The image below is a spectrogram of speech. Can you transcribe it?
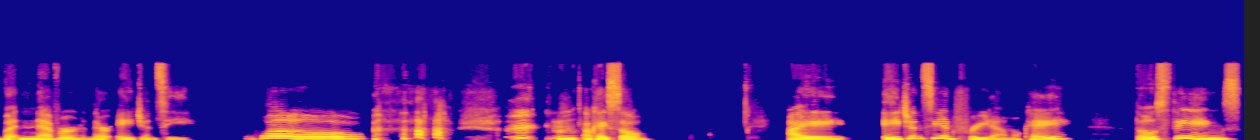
but never their agency. Whoa. okay, so I agency and freedom, okay? Those things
